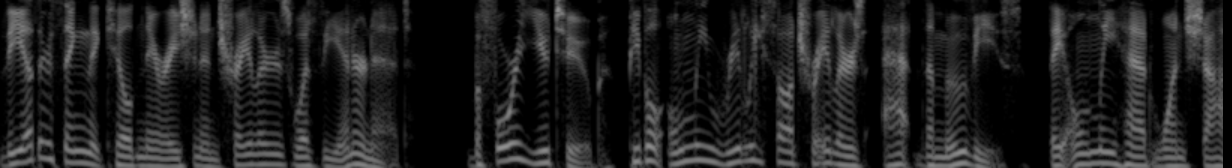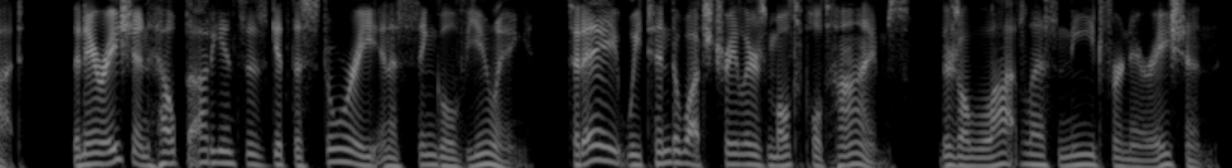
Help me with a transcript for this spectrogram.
The other thing that killed narration in trailers was the internet. Before YouTube, people only really saw trailers at the movies. They only had one shot. The narration helped audiences get the story in a single viewing. Today, we tend to watch trailers multiple times. There's a lot less need for narration.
